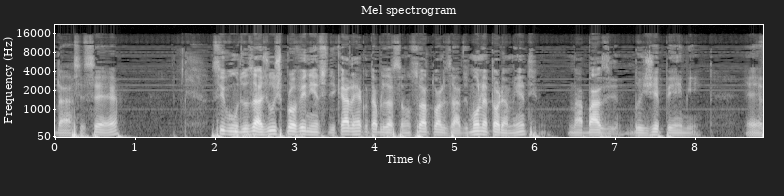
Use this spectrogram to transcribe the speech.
da CCE. Segundo, os ajustes provenientes de cada recontabilização são atualizados monitoriamente na base do IGPM é,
